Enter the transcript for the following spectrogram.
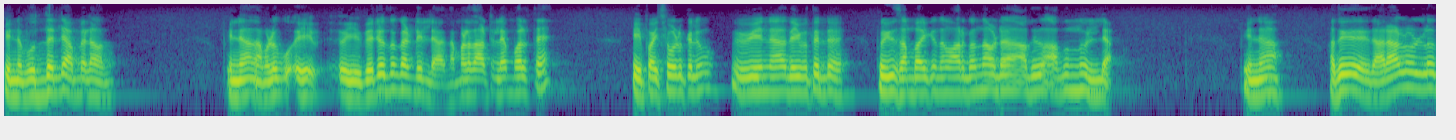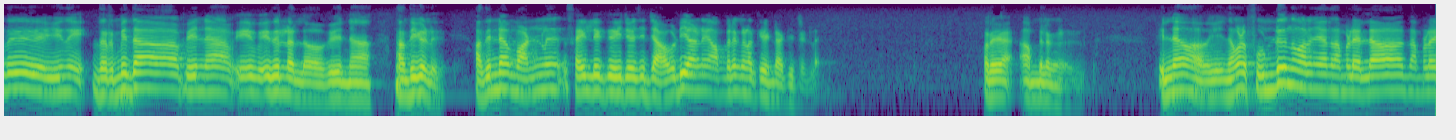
പിന്നെ ബുദ്ധന്റെ അമ്പലമാണ്. പിന്നെ നമ്മൾ ഇവരൊന്നും കണ്ടില്ല. നമ്മുടെ നാട്ടിലെ പോലത്തെ ഈ പൈസ കൊടുക്കലും പിന്നെ ദൈവത്തിന്റെ പ്രീതി സമ്പാദിക്കുന്ന മാർഗമൊന്നും അവിടെ അത് അതൊന്നുമില്ല. പിന്നെ അത് ധാരാളം ഉള്ളത് ഈ നിർമ്മിത പിന്നെ ഇതുണ്ടല്ലോ പിന്നെ നദികൾ അതിന്റെ മണ്ണ് സൈഡിലേക്ക് കയറ്റി വെച്ചിട്ട് അവിടെയാണ് അമ്പലങ്ങളൊക്കെ ഉണ്ടാക്കിയിട്ടുള്ളത്. കുറേ അമ്പലങ്ങളുണ്ട്. പിന്നെ നമ്മുടെ ഫുഡ് എന്ന് പറഞ്ഞാൽ നമ്മളെല്ലാ നമ്മളെ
